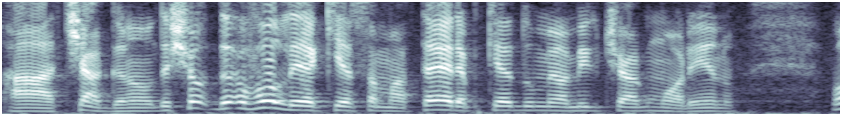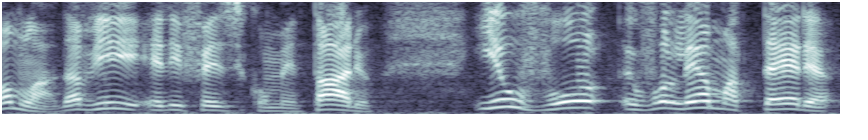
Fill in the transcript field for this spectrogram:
Ah, Tiagão. Deixa eu, eu vou ler aqui essa matéria, porque é do meu amigo Tiago Moreno. Vamos lá. Davi, ele fez esse comentário. E eu vou, eu vou ler a matéria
